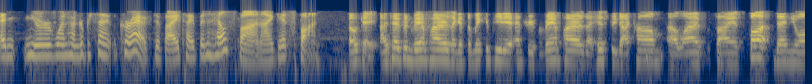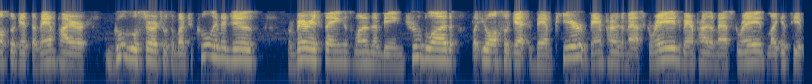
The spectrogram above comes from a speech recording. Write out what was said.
And you're 100% correct. If I type in Hellspawn, I get Spawn. Okay, I type in vampires, I get the Wikipedia entry for vampires at history.com, uh, live science, but then you also get the vampire Google search with a bunch of cool images for various things, one of them being True Blood, but you also get Vampire, Vampire the Masquerade, Vampire the Masquerade, Legacy of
